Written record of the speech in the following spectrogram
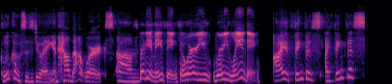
glucose is doing and how that works. Um, it's pretty amazing. So where are you? Where are you landing? I think this. I think this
